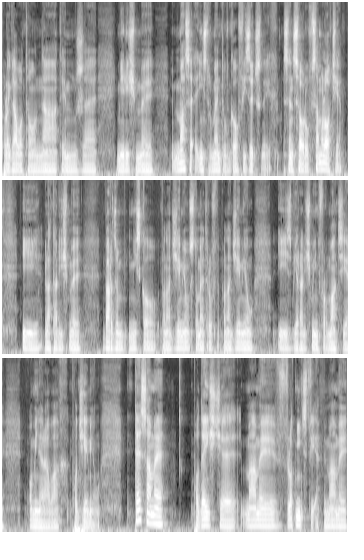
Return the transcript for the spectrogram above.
Polegało to na tym, że mieliśmy masę instrumentów geofizycznych, sensorów w samolocie i lataliśmy bardzo nisko ponad ziemią, 100 metrów ponad ziemią i zbieraliśmy informacje o minerałach pod ziemią. Te same podejście mamy w lotnictwie. Mamy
